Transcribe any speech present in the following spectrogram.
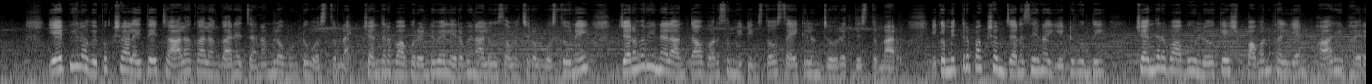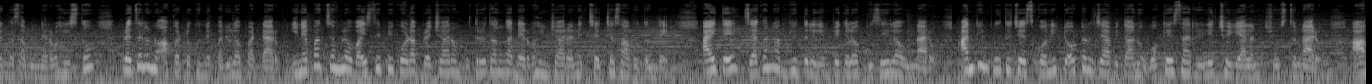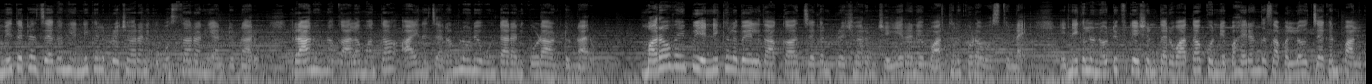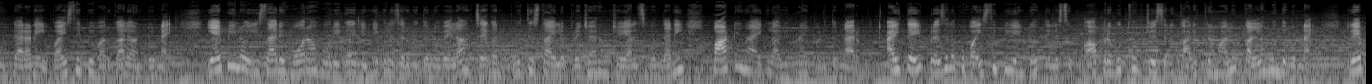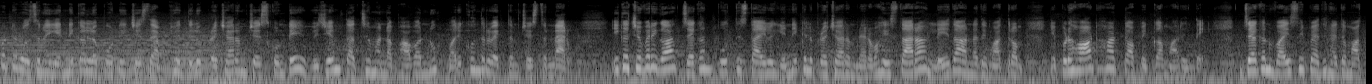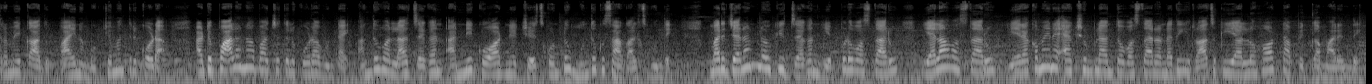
ఏపీలో విపక్షాలైతే చాలా కాలంగానే జనంలో ఉంటూ వస్తున్నాయి. చంద్రబాబు రెండు వేల ఇరవై నాలుగు సంవత్సరం వస్తూనే జనవరి నెల అంతా వరుస మీటింగ్స్తో సైకిల్ను జోరెత్తిస్తున్నారు. ఇక మిత్రపక్షం జనసేన ఎటు ఉంది? చంద్రబాబు లోకేష్ పవన్ కళ్యాణ్ భారీ బహిరంగ సభలు నిర్వహిస్తూ ప్రజలను ఆకట్టుకునే పనిలో పడ్డారు. ఈ నేపథ్యంలో వైసీపీ కూడా ప్రచారం ఉధృతంగా నిర్వహించారని చర్చ సాగుతుంది. అయితే జగన్ అభ్యర్థుల ఎంపికలో బిజీలో ఉన్నారు. అన్ని పూర్తి చేసుకొని టోటల్ జాబితాను ఒకేసారి రిలీజ్ చేయాలని చూస్తున్నారు. ఆ మీదట జగన్ ఎన్నికల ప్రచారానికి వస్తారని అంటున్నారు. రానున్న కాలమంతా ఆయన జనంలోనే ఉంటారని కూడా అంటున్నారు. మరోవైపు ఎన్నికల వేళ దాకా జగన్ ప్రచారం చేయరనే వార్తలు కూడా వస్తున్నాయి. ఎన్నికల నోటిఫికేషన్ తరువాత కొన్ని బహిరంగ సభల్లో జగన్ పాల్గొంటారని వైసీపీ వర్గాలు అంటున్నాయి. ఏపీలో ఈసారి హోరాహోరీగా ఎన్నికలు జరుగుతున్న వేళ జగన్ పూర్తి స్థాయిలో ప్రచారం చేయాల్సి ఉందని పార్టీ నాయకులు అభిప్రాయపడుతున్నారు. అయితే ప్రజలకు వైసీపీ ఏంటో తెలుసు. ఆ ప్రభుత్వం చేసిన కార్యక్రమాలు కళ్ళ ముందు ఉన్నాయి. రేపటి రోజున ఎన్నికల్లో పోటీ చేసే అభ్యర్థులు ప్రచారం చేసుకుంటే విజయం తథ్యమన్న భావనను మరికొందరు వ్యక్తం చేస్తున్నారు. ఇక చివరిగా జగన్ పూర్తి స్థాయిలో ఎన్నికల ప్రచారం నిర్వహిస్తారు. లేదా అన్నది మాత్రం ఇప్పుడు హాట్ హాట్ టాపిక్గా మారింది. జగన్ వైసీపీ అధినేత మాత్రమే కాదు ఆయన ముఖ్యమంత్రి కూడా. అటు పాలనా బాధ్యతలు కూడా ఉంటాయి. అందువల్ల జగన్ అన్ని కోఆర్డినేట్ చేసుకుంటూ ముందుకు సాగాల్సి ఉంది. మరి జనంలోకి జగన్ ఎప్పుడు వస్తారు? ఎలా వస్తారు? ఏ రకమైన యాక్షన్ ప్లాన్తో వస్తారన్నది రాజకీయాల్లో హాట్ టాపిక్గా మారింది.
